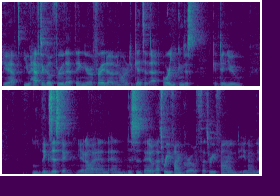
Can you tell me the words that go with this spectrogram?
you have to, you have to go through that thing you're afraid of in order to get to that, or you can just continue existing. You know, and and this is you know that's where you find growth. That's where you find you know the,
